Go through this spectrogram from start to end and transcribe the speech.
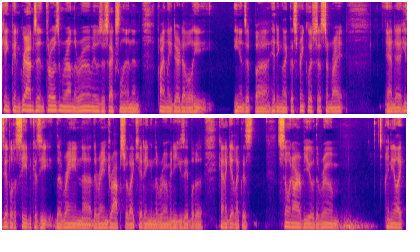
Kingpin grabs it and throws him around the room. It was just excellent. And finally, Daredevil he he ends up uh, hitting like the sprinkler system, right? And uh, he's able to see because he the rain uh, the rain drops are like hitting in the room, and he's able to kind of get like this sonar view of the room. And he like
